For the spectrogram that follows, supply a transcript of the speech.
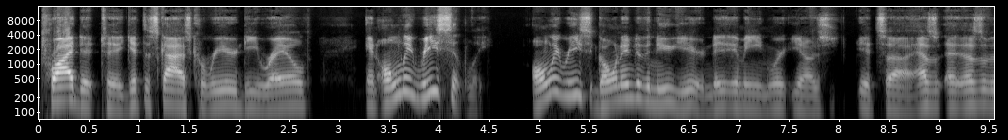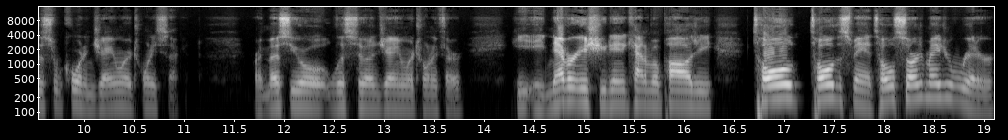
tried to, to get this guy's career derailed. And only recently only recent going into the new year i mean we're you know it's, it's uh as as of this recording january 22nd right? Most of you will listen to it on january 23rd he, he never issued any kind of apology. Told told this man told sergeant major ritter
